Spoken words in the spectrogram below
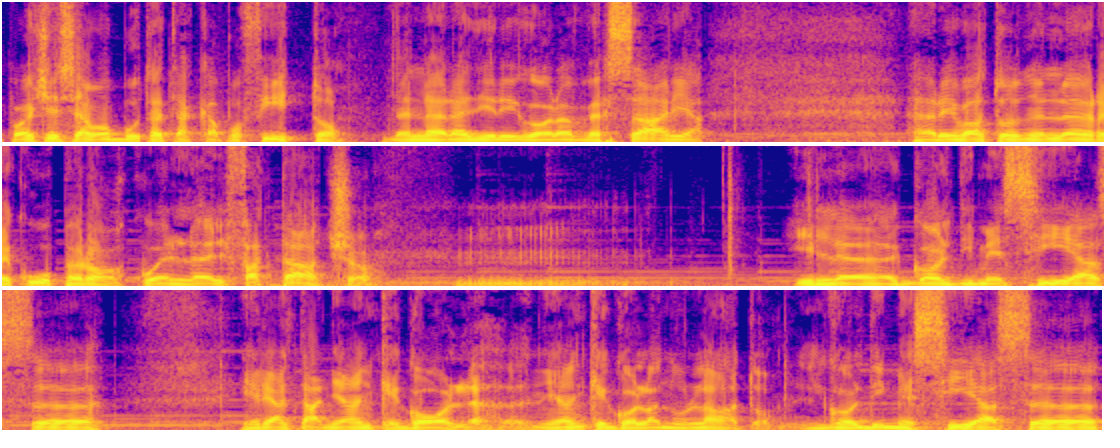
poi ci siamo buttati a capofitto nell'area di rigore avversaria. È arrivato nel recupero quel, il fattaccio, mm, il gol di Messias, in realtà neanche gol, neanche gol annullato, il gol di Messias eh,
